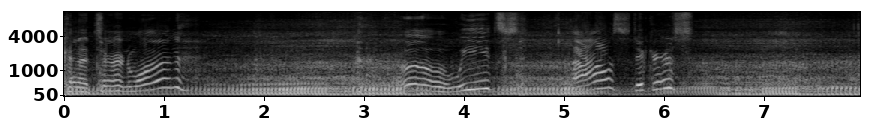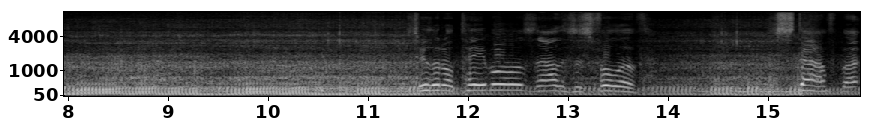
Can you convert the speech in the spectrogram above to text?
Kind of turn one. Oh, weeds. Ow, stickers. Two little tables. Now this is full of stuff but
